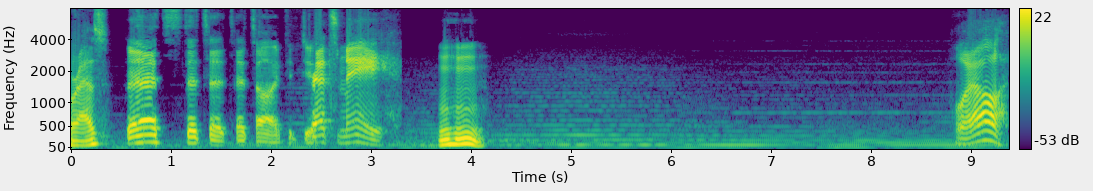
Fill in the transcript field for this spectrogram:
Raz? That's that's it. That's all I could do. That's me. Mm-hmm. Well,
